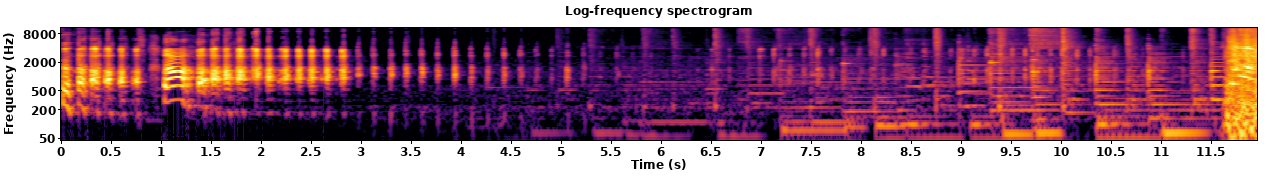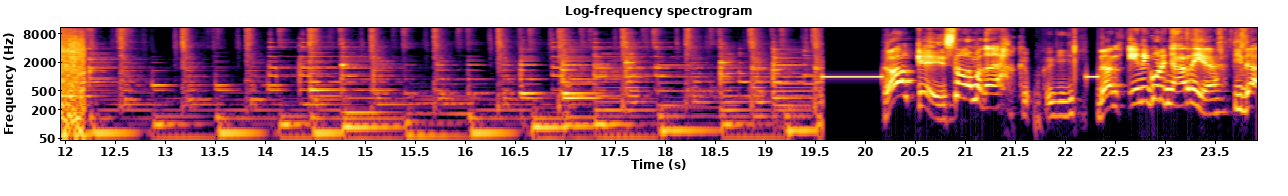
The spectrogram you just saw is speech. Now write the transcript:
Selamat ya. Dan ini gue udah nyari ya, tidak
